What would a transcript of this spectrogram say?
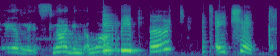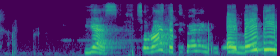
clearly. It's lagging a lot. baby bird is a chick. Yes. So write the spelling. A baby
